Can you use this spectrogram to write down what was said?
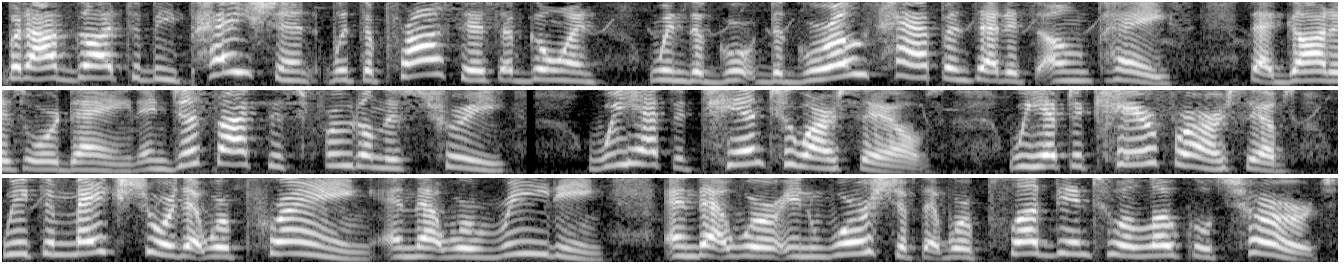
But I've got to be patient with the process of going when the, the growth happens at its own pace that God has ordained. And just like this fruit on this tree, we have to tend to ourselves. We have to care for ourselves. We have to make sure that we're praying and that we're reading and that we're in worship, that we're plugged into a local church,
